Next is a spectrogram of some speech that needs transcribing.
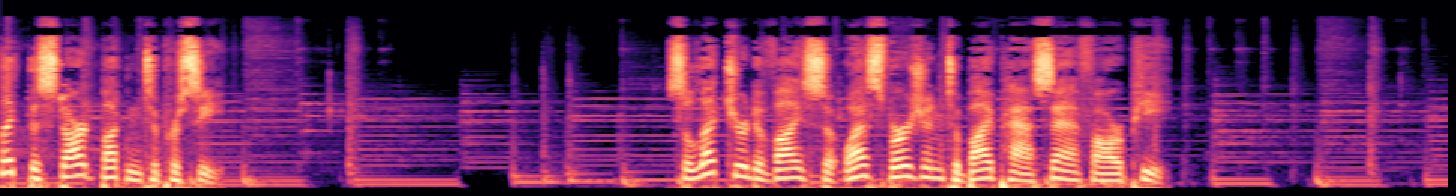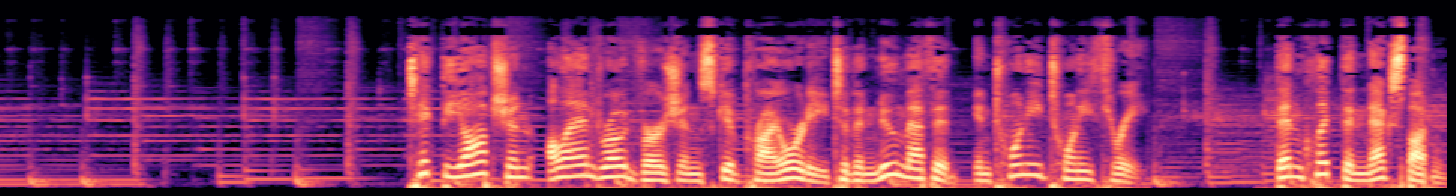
Click the Start button to proceed. Select your device OS version to bypass FRP. Tick the option All Android versions give priority to the new method in 2023. Then click the Next button.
